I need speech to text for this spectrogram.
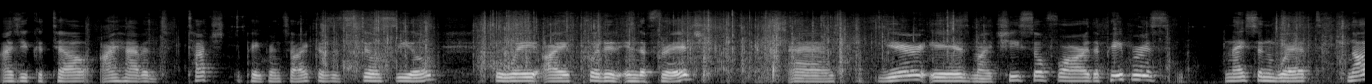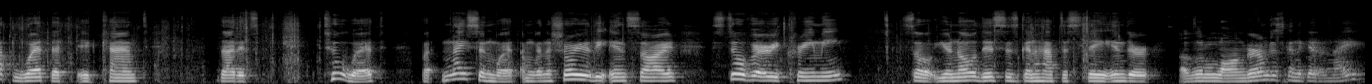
as you could tell, I haven't touched the paper inside because it's still sealed the way I put it in the fridge. And here is my cheese so far. The paper is nice and wet. Not wet that it can't, that it's too wet, but nice and wet. I'm going to show you the inside. Still very creamy. So you know this is going to have to stay in there a little longer. I'm just going to get a knife.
